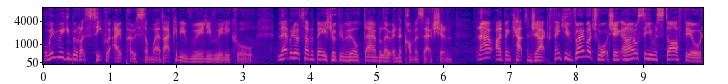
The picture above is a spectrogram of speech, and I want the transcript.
Or maybe we can build like secret outposts somewhere. That could be really, really, really cool. Let me know what type of base you're going to build down below in the comment section. For now, I've been Captain Jack. Thank you very much for watching, and I will see you in Starfield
